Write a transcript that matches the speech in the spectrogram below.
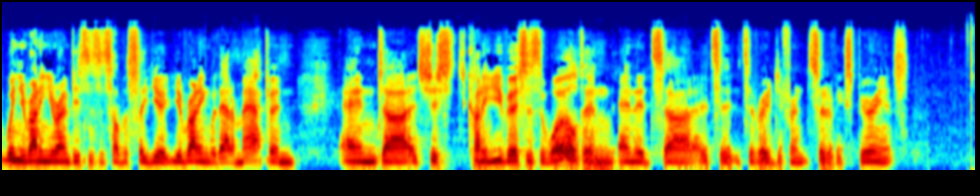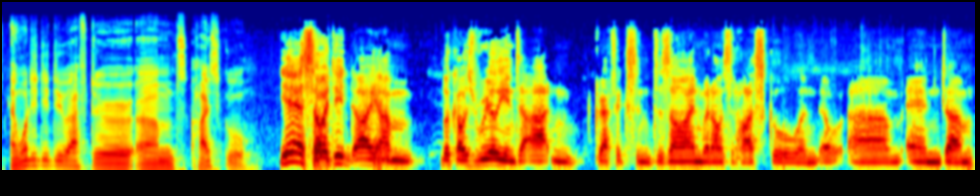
when you're running your own business, it's obviously you're, you're running without a map and and uh, it's just kind of you versus the world, and and it's uh, it's a, it's a very different sort of experience. And what did you do after um, high school? Yeah, so I did. I um, look, I was really into art and graphics and design when I was at high school, and um, and um,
